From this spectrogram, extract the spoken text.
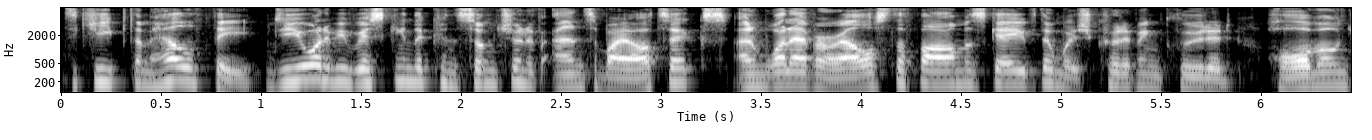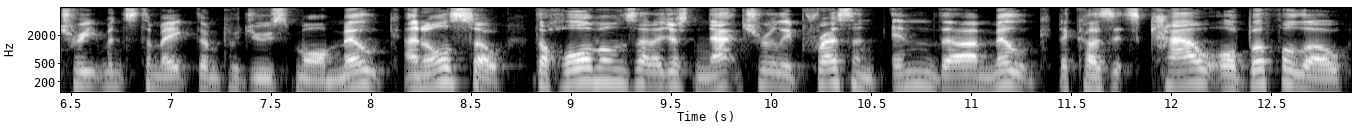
to keep them healthy. Do you want to be risking the consumption of antibiotics and whatever else the farmers gave them, which could have included hormone treatments to make them produce more milk, and also the hormones that are just naturally present in their milk because it's cow or buffalo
